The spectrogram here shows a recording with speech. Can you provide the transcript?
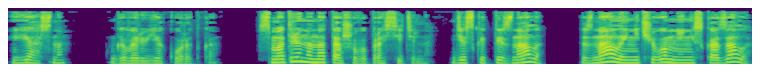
Ясно, говорю я коротко. Смотрю на Наташу вопросительно. Дескать, ты знала? Знала и ничего мне не сказала?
